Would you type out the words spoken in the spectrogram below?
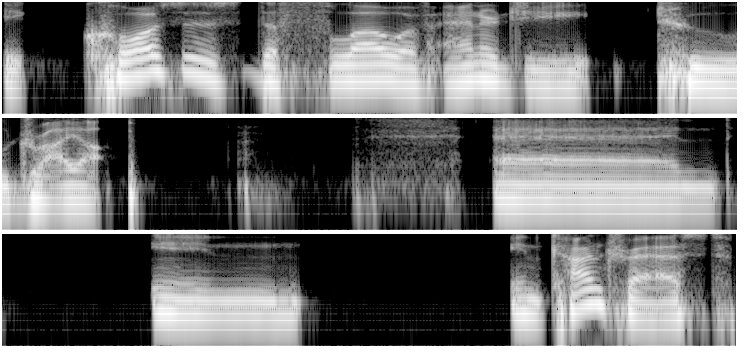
it causes the flow of energy to dry up. And in in contrast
